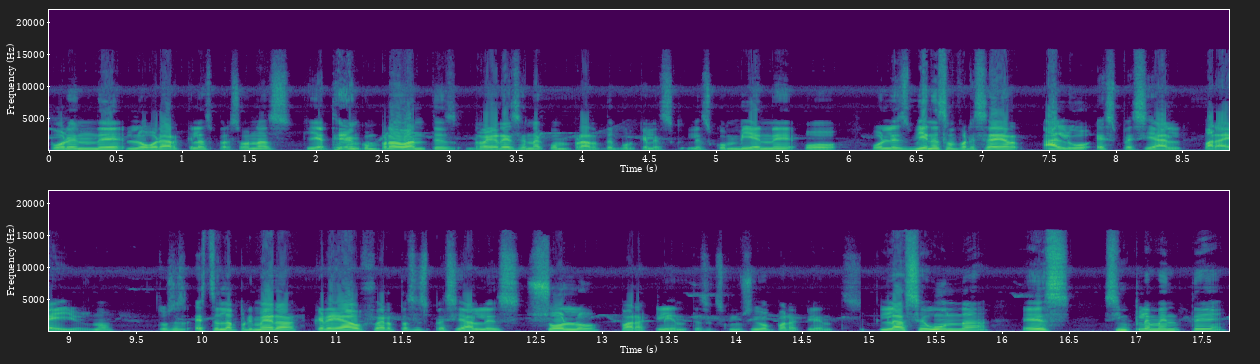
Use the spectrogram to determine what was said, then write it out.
por ende lograr que las personas que ya te habían comprado antes regresen a comprarte porque les, les conviene o, o les vienes a ofrecer algo especial para ellos, ¿no? Entonces, esta es la primera, crea ofertas especiales solo para clientes, exclusivo para clientes. La segunda es simplemente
